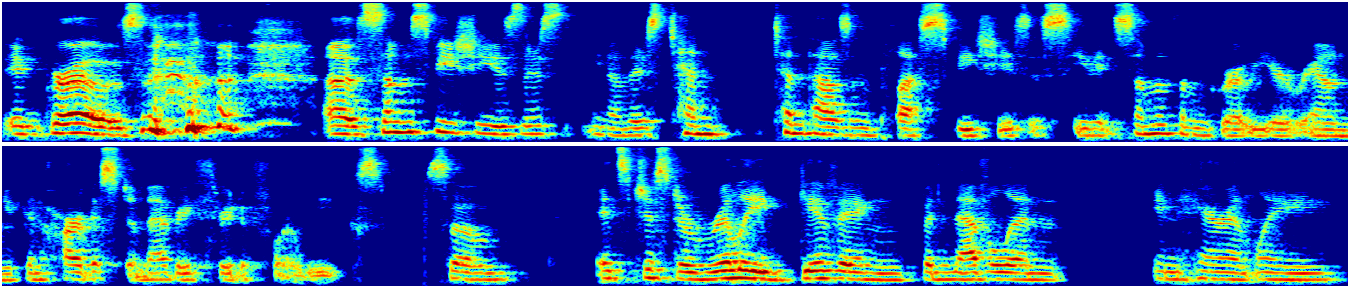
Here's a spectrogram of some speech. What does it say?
it grows. uh, some species, there's you know there's 10 10,000 plus species of seaweed. Some of them grow year round. You can harvest them every three to four weeks. So it's just a really giving, benevolent, inherently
